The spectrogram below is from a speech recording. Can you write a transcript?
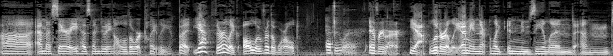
uh, emissary has been doing all of the work lately. But yeah, they're like all over the world, Everywhere. everywhere. Yeah, literally. I mean, they're like in New Zealand and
